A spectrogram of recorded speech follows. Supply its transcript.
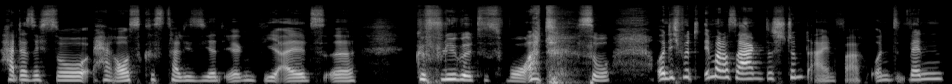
hat er sich so herauskristallisiert irgendwie als äh, geflügeltes Wort. So. Und ich würde immer noch sagen, das stimmt einfach. Und wenn,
